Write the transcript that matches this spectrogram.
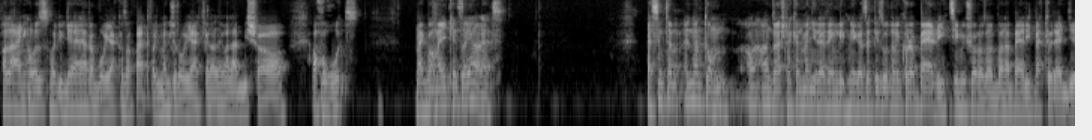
a lányhoz, hogy ugye elrabolják az apát, vagy megzsarolják vele legalábbis a, a hót. Megvan melyik ez a jelenet? Ezt szerintem, nem tudom, András, neked mennyire rémlik még az epizód, amikor a Barry című sorozatban a Barry betör egy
